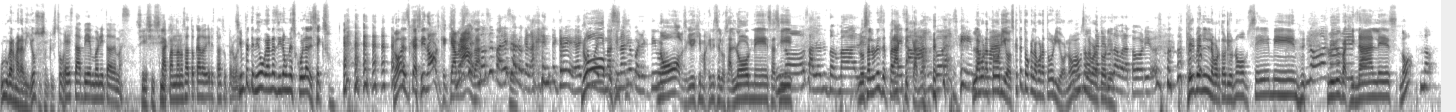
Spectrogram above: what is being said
Un lugar maravilloso, San Cristóbal. Está bien bonito además. Sí, sí, sí. O sea, cuando nos ha tocado ir está súper bonito. Siempre he tenido ganas de ir a una escuela de sexo. no, es que sí, no, que qué habrá, no, o se, sea. no se parece a lo que la gente cree. Hay No, como el pues, imaginario que- colectivo. No, pues yo dije, imagínense los salones, así. No, salones normales. Los salones de práctica, ¿no? así. Laboratorios. ¿Qué te toca laboratorio? No, vamos no al laboratorio. laboratorios. ¿Qué ven en el laboratorio? No, semen, No, fluidos vaginales, ¿no? no.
